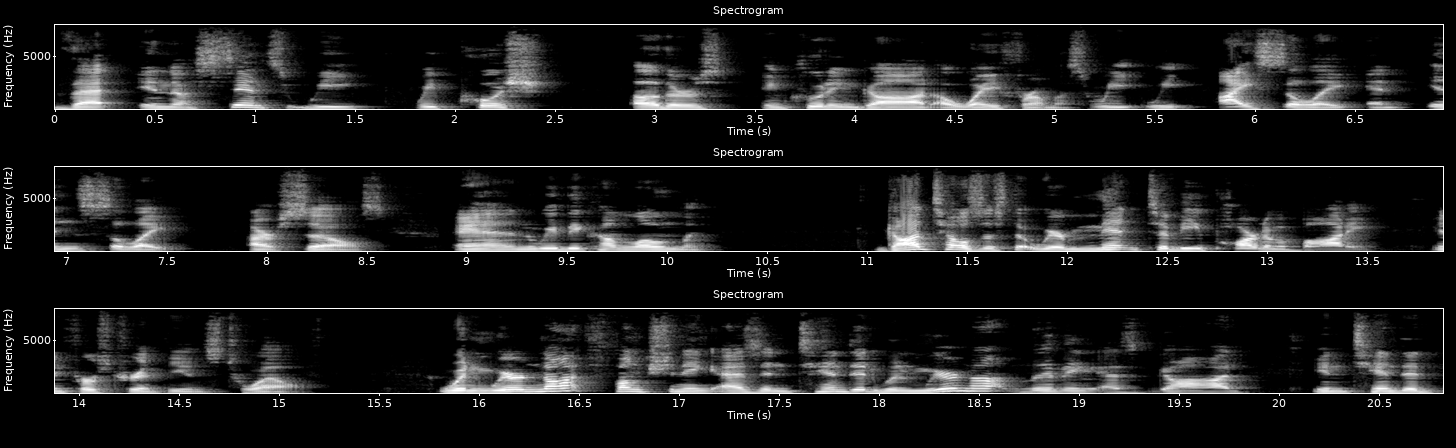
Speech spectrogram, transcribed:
that in a sense we we push others, including God, away from us. We we isolate and insulate ourselves and we become lonely. God tells us that we're meant to be part of a body in 1 Corinthians 12. When we're not functioning as intended, when we're not living as God intended,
